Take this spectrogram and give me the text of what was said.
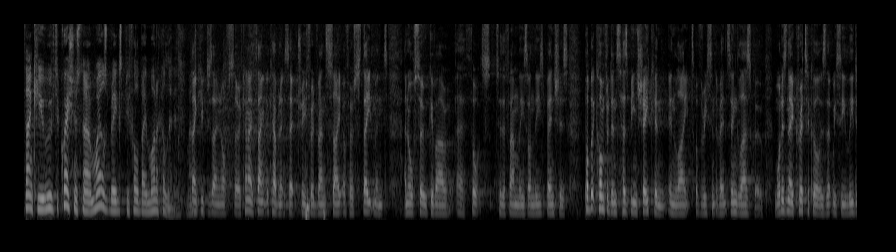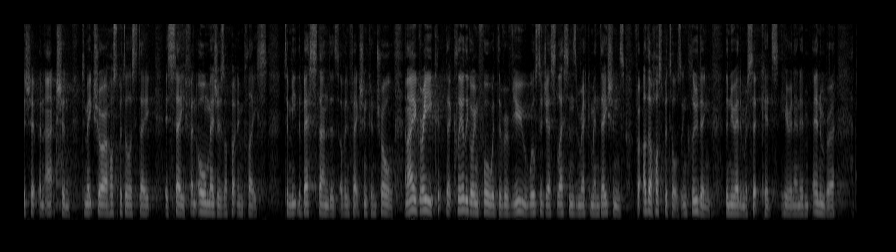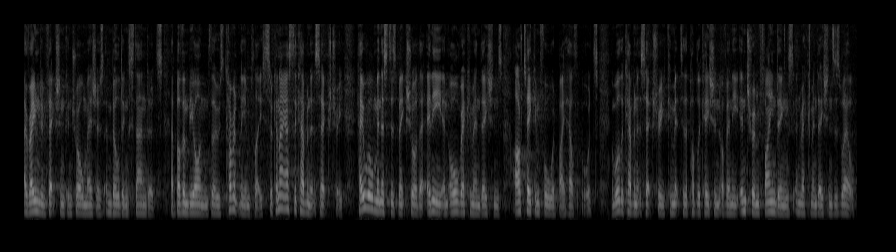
Thank you. We move to questions now. Miles Briggs to be followed by Monica Lennon. Miles. Thank you, Presiding Officer. Can I thank the Cabinet Secretary for advance sight of her statement and also give our uh, thoughts to the families on these benches. Public confidence has been shaken in light of recent events in Glasgow. What is now critical is that we see leadership and action to make sure our hospital estate is safe and all measures are put in place to meet the best standards of infection control. And I agree that clearly going forward, the review will suggest lessons and recommendations for other hospitals, including the new Edinburgh Sick Kids here in Edinburgh, around infection control measures and building standards above and beyond those currently in place. So can I ask the Cabinet Secretary, how will ministers make sure that any and all recommendations are taken forward by health boards? And will the Cabinet Secretary commit to the publication of any interim findings and recommendations as well?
